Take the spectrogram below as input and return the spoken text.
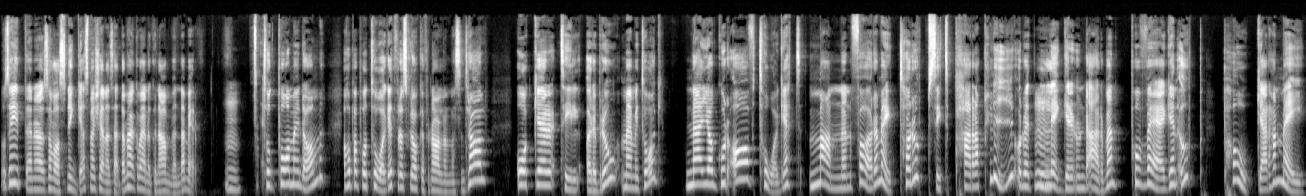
Och så hittade jag några som var snygga som jag kände här, de här kommer jag ändå kunna använda mer. Tog på mig dem, hoppade på tåget för att skulle åka från Arlanda central. Åker till Örebro med mitt tåg. När jag går av tåget, mannen före mig tar upp sitt paraply och vet, lägger den under armen. På vägen upp pokar han mig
